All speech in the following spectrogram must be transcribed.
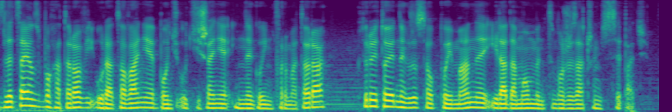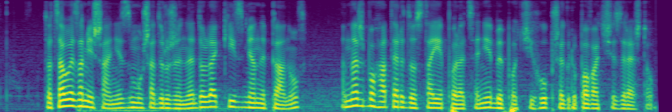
zlecając bohaterowi uratowanie bądź uciszenie innego informatora, który to jednak został pojmany i lada moment może zacząć sypać. To całe zamieszanie zmusza drużynę do lekkiej zmiany planów, a nasz bohater dostaje polecenie, by po cichu przegrupować się z resztą.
